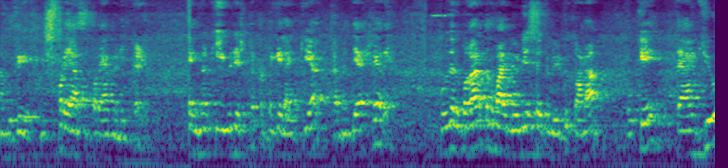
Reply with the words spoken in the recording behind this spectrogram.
നമുക്ക് നിഷ്പ്രയാസം പറയാൻ വേണ്ടി കഴിയും. നിങ്ങൾക്ക് ഈ വീഡിയോ ഇഷ്ടപ്പെട്ടെങ്കിൽ ലൈക്ക് ചെയ്യുക കമന്റ് ചെയ്യുക ഷെയർ ചെയ്യുക. കൂടുതൽ ഉപകാരപ്രദമായ വീഡിയോസ് ആയിട്ട് വീണ്ടും കാണാം. Okay thank you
